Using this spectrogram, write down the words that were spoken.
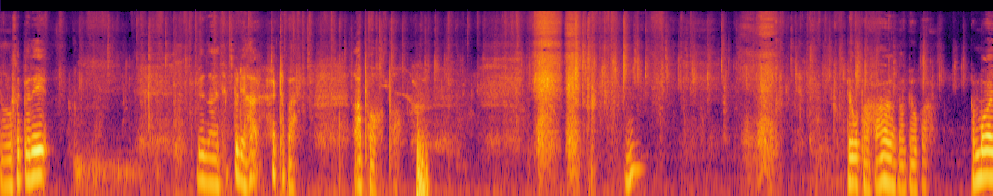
어, 새별이. 맨날 새별이 핥, 핥아봐. 아파, 아파. 응? 배고파. 아, 난 배고파. 밥 먹어야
